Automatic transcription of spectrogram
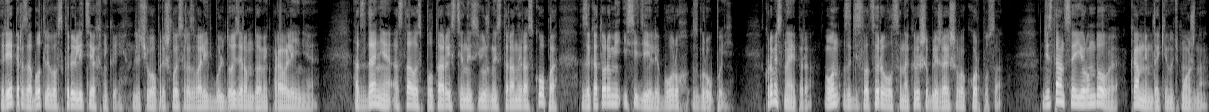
Репер заботливо вскрыли техникой, для чего пришлось развалить бульдозером домик правления. От здания осталось полторы стены с южной стороны раскопа, за которыми и сидели Борух с группой. Кроме снайпера, он задислоцировался на крыше ближайшего корпуса — Дистанция ерундовая, камнем докинуть можно.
